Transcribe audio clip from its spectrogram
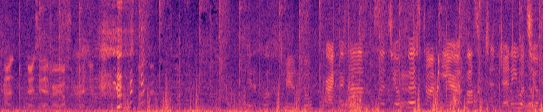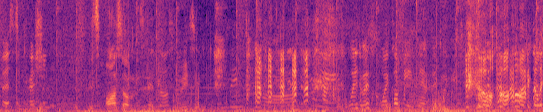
can't don't see that very often around here. Quite good, quite. Beautiful. Beautiful. Great. Um, so it's your first time here at Busselton Jetty. What's your first impression? It's awesome. It's, it's awesome. amazing. we're, we're, we're copying them. They're doing it. oh, really?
